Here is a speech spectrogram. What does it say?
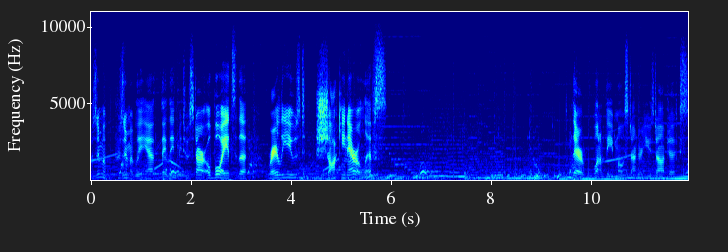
Presum presumably, yeah, they lead me to a star. Oh boy, it's the rarely used shocking arrow lifts. They're one of the most underused objects.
